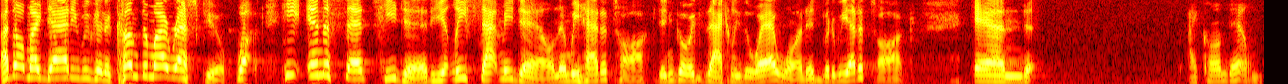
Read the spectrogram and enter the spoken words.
I thought my daddy was going to come to my rescue. Well, he, in a sense, he did. He at least sat me down and we had a talk. Didn't go exactly the way I wanted, but we had a talk. And I calmed down.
